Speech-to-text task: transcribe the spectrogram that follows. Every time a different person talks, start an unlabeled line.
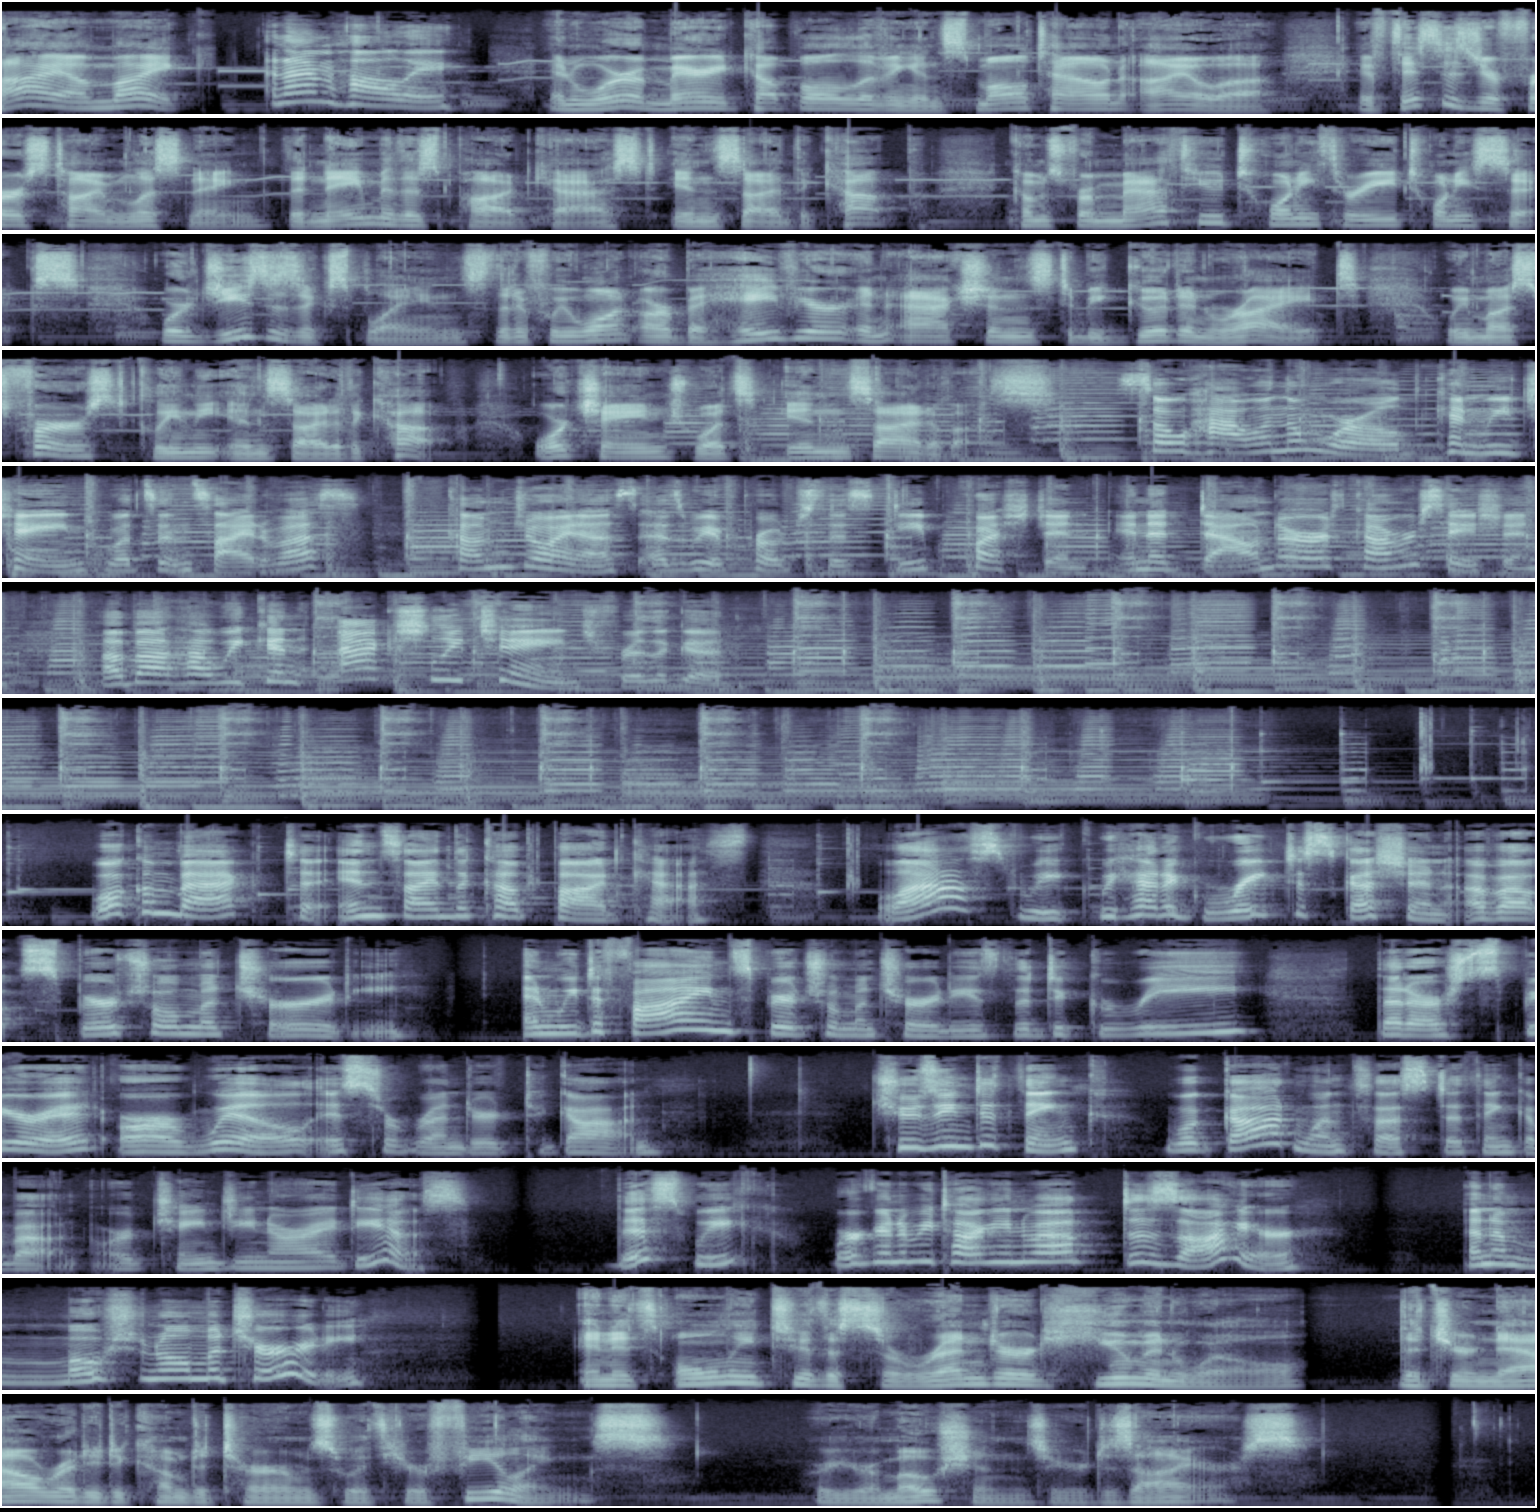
Hi, I'm Mike.
And I'm Holly.
And we're a married couple living in small town Iowa. If this is your first time listening, the name of this podcast, Inside the Cup, comes from Matthew 23 26, where Jesus explains that if we want our behavior and actions to be good and right, we must first clean the inside of the cup or change what's inside of us.
So, how in the world can we change what's inside of us? Come join us as we approach this deep question in a down to earth conversation about how we can actually change for the good. Welcome back to Inside the Cup podcast. Last week, we had a great discussion about spiritual maturity. And we define spiritual maturity as the degree that our spirit or our will is surrendered to God. Choosing to think what God wants us to think about or changing our ideas. This week, we're going to be talking about desire and emotional maturity.
And it's only to the surrendered human will that you're now ready to come to terms with your feelings or your emotions or your desires.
